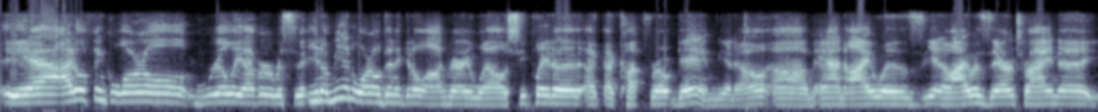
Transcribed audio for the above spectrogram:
Yeah, I don't think Laurel really ever. Received, You know, me and Laurel didn't get along very well. She played a, a, a cutthroat game, you know, um, and I was, you know, I was there trying to.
